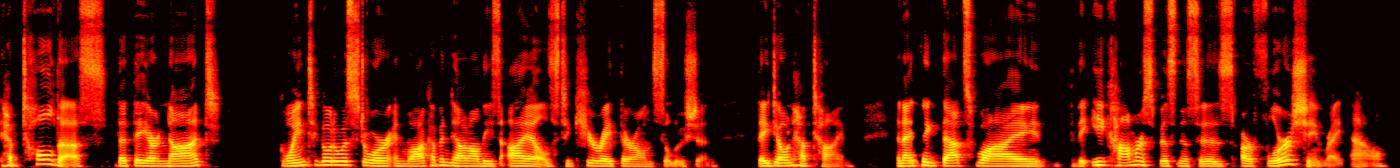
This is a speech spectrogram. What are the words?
have told us that they are not going to go to a store and walk up and down all these aisles to curate their own solution. They don't have time. And I think that's why the e commerce businesses are flourishing right now.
